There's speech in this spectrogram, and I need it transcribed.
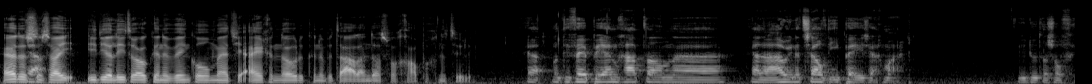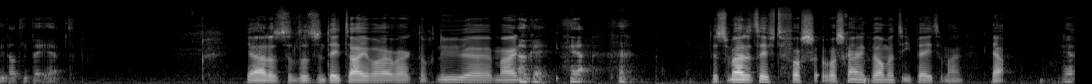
Hè, dus Ja. dan zou je idealiter ook in de winkel met je eigen node kunnen betalen en dat is wel grappig natuurlijk. ja, want die VPN gaat dan, eh, ja, dan hou je hetzelfde IP, zeg maar. Je doet alsof je dat IP hebt. Ja, dat is, dat is een detail waar, waar ik nog nu, eh, maar, Oké, ja. dus, maar dat heeft vast, waarschijnlijk wel met IP te maken. Ja. ja.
